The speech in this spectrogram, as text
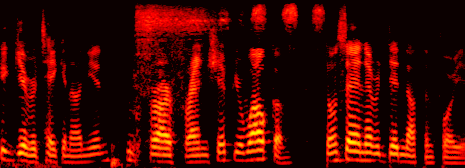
I could give or take an onion for our friendship. You're welcome. Don't say I never did nothing for you.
